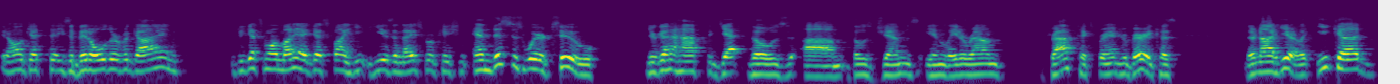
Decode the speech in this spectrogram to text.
you know, I'll get the, he's a bit older of a guy, and if he gets more money, I guess fine. He he is a nice rotation, and this is where too, you're gonna have to get those um those gems in later round draft picks for Andrew Berry because they're not here. Like Ika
